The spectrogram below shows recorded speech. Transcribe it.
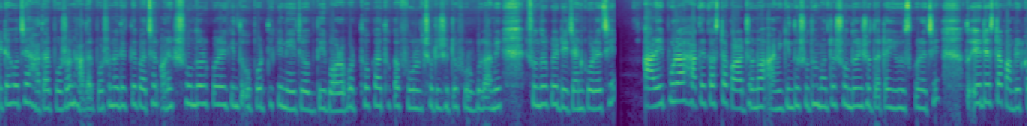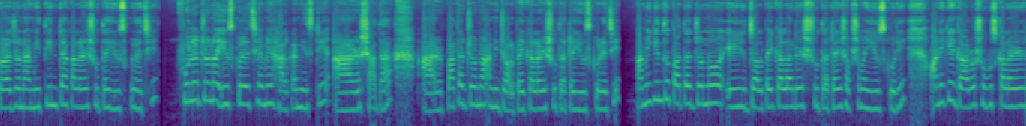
এটা হচ্ছে হাতার পোষণ হাতার পোষণে দেখতে পাচ্ছেন, অনেক সুন্দর করে কিন্তু উপর থেকে নিচ অবধি বরাবর থোকা থোকা ফুল, ছোট ছোট ফুলগুলো আমি সুন্দর করে ডিজাইন করেছি। আর এই পুরা হাতের কাজটা করার জন্য আমি কিন্তু শুধুমাত্র সুন্দরী সুতাটা ইউজ করেছি। তো এই ড্রেসটা কমপ্লিট করার জন্য আমি তিনটা কালারের সুতা ইউজ করেছি। ফুলের জন্য ইউজ করেছি আমি হালকা মিষ্টি আর সাদা। আর পাতার জন্য আমি জলপাই কালারের সুতাটা ইউজ করেছি। আমি কিন্তু পাতার জন্য এই জলপাই কালারের সুতাটাই সবসময় ইউজ করি। অনেকে গাঢ় সবুজ কালারের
